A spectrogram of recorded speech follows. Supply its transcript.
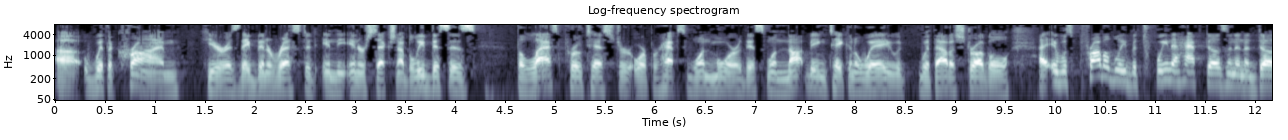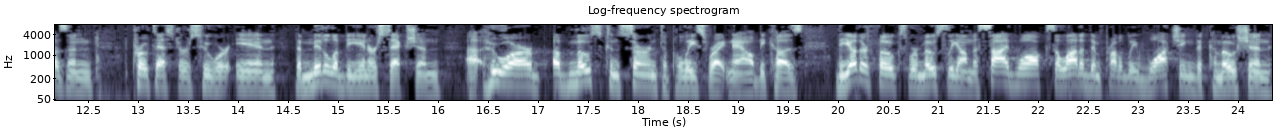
uh, with a crime here as they've been arrested in the intersection. I believe this is the last protester, or perhaps one more, this one not being taken away without a struggle. Uh, it was probably between a half dozen and a dozen protesters who were in the middle of the intersection uh, who are of most concern to police right now because the other folks were mostly on the sidewalks, a lot of them probably watching the commotion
